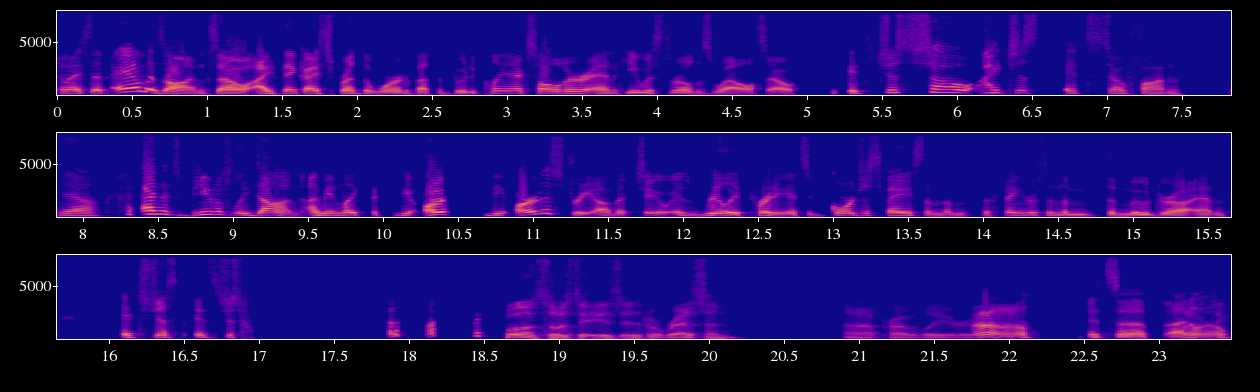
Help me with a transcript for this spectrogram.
And I said, Amazon. So I think I spread the word about the Buddha Kleenex holder and he was thrilled as well. So it's just so, I just, it's so fun. Yeah. And it's beautifully done. I mean, like the, the art, the artistry of it too is really pretty. It's a gorgeous face and the, the fingers in the, the mudra. And it's just, it's just, well so is it, is it a resin uh probably or I don't it- know. It's a, I don't know.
